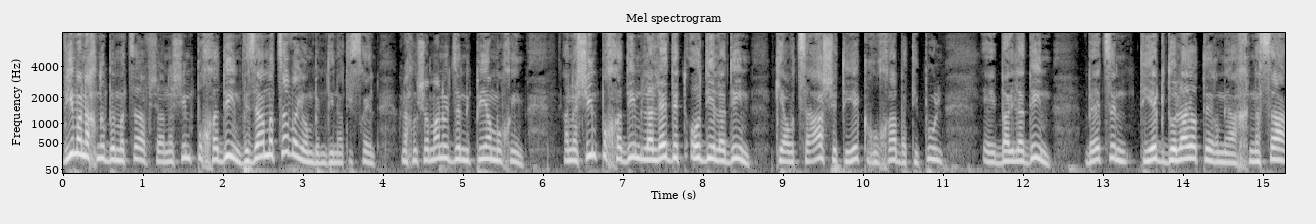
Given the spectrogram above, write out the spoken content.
ואם אנחנו במצב שאנשים פוחדים, וזה המצב היום במדינת ישראל, אנחנו שמענו את זה מפי המוחים, אנשים פוחדים ללדת עוד ילדים, כי ההוצאה שתהיה כרוכה בטיפול אה, בילדים בעצם תהיה גדולה יותר מההכנסה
